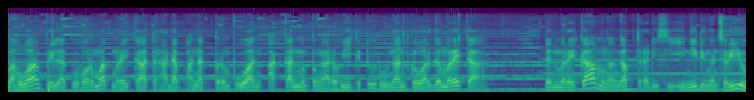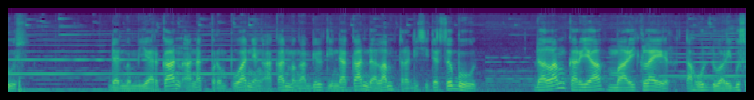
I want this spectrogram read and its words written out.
bahwa perilaku hormat mereka terhadap anak perempuan akan mempengaruhi keturunan keluarga mereka, dan mereka menganggap tradisi ini dengan serius dan membiarkan anak perempuan yang akan mengambil tindakan dalam tradisi tersebut. Dalam karya Marie Claire tahun 2011,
